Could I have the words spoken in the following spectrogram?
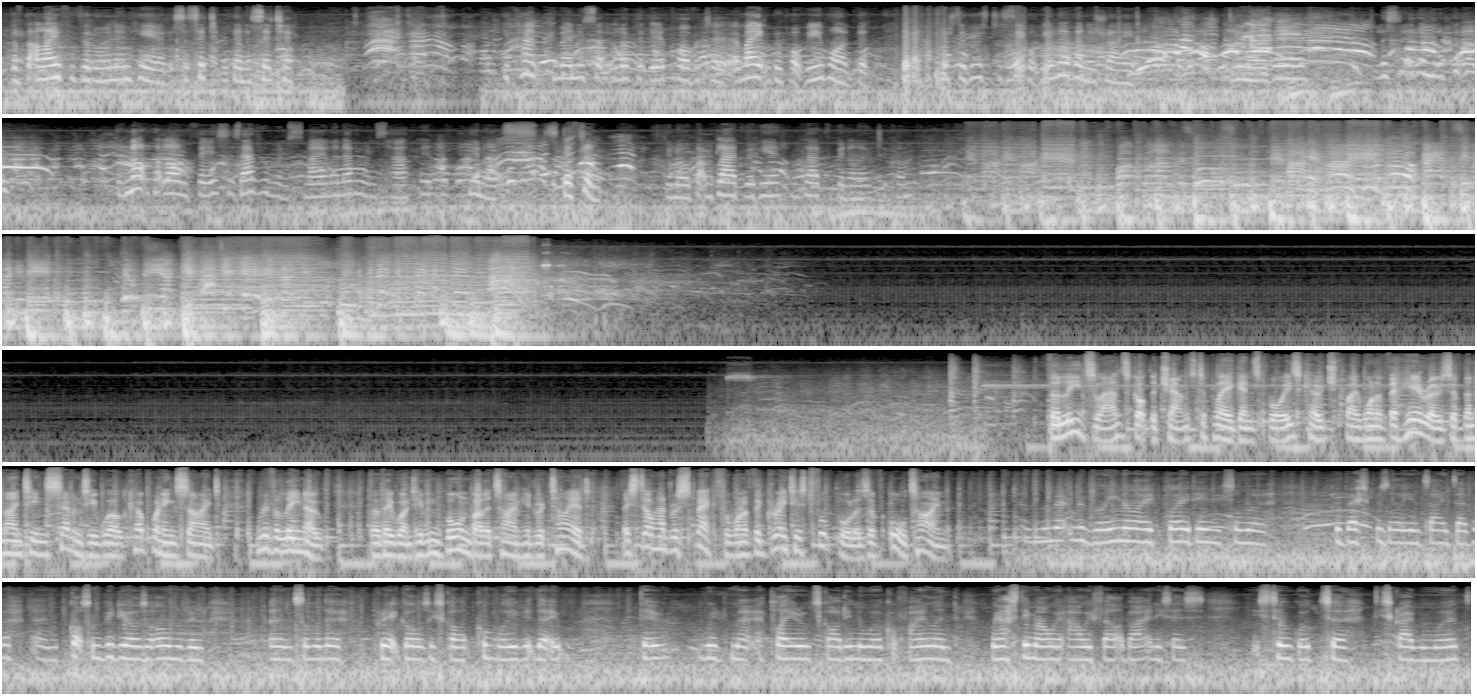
They've got a life of their own in here. It's a city within a city. You can't come in and sort of look at their poverty. It mightn't be what we want, but So who's to say what we live in is right? You know, they're listen to them, look at them. They've not got long faces. Everyone's smiling. Everyone's happy. You know, it's, it's different. You know, but I'm glad we're here. I'm glad we've been allowed to come. The Leeds lads got the chance to play against boys coached by one of the heroes of the 1970 World Cup winning side, Rivelino. Though they weren't even born by the time he'd retired, they still had respect for one of the greatest footballers of all time. And we met Rivelino. I played in some of the best Brazilian sides ever, and got some videos at home of him and some of the great goals he scored. Couldn't believe it that it, that we'd met a player who'd scored in the World Cup final. And we asked him how he, how he felt about it, and he says it's too good to describe in words.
